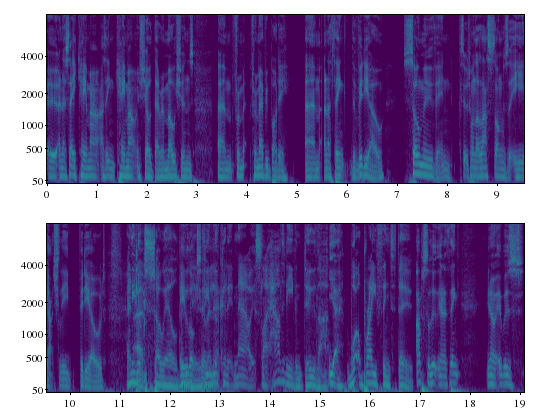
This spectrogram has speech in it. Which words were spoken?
who, and I say came out as in came out and showed their emotions um, from from everybody. Um, and I think the video so moving because it was one of the last songs that he actually videoed. And he Um, looks so ill. he Didn't he, looks If ill, you look at it now, it's like, how did he even do that? Yeah. What a brave thing to do. Absolutely, and I think you know it was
